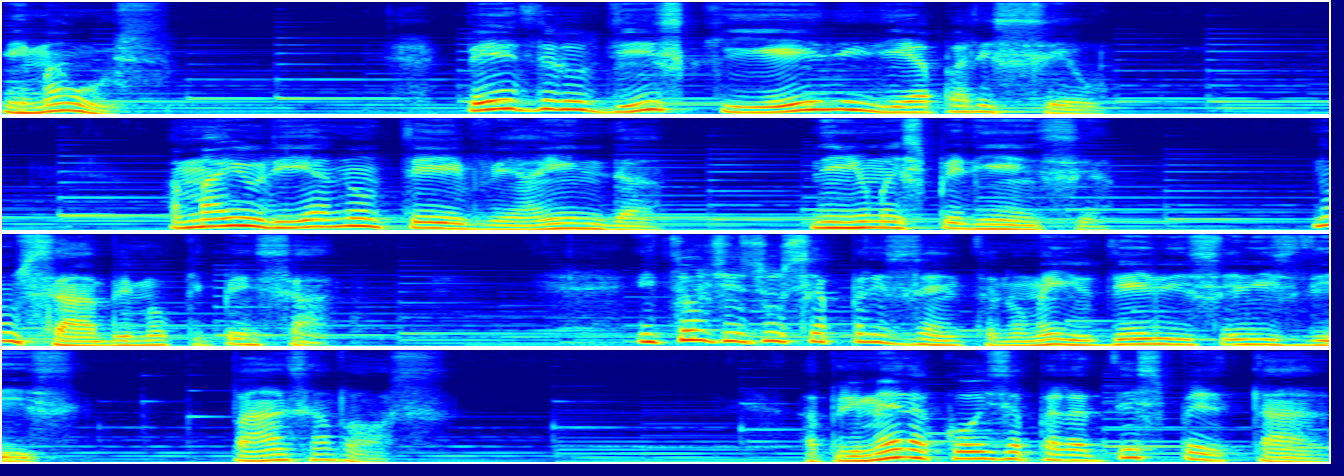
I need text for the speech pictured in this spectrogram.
em Maús. Pedro diz que ele lhe apareceu. A maioria não teve ainda nenhuma experiência, não sabem o que pensar. Então Jesus se apresenta no meio deles e lhes diz: Paz a vós. A primeira coisa para despertar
